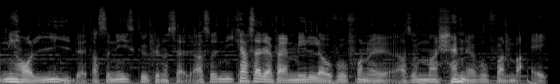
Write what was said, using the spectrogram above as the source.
Ni har livet. Alltså ni skulle kunna sälja. Alltså ni kan sälja för en mille och fortfarande. Alltså man känner fortfarande bara ej.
